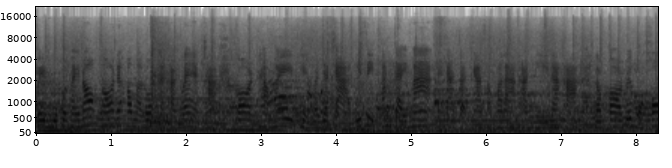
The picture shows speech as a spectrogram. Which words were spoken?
เป็นบุคคลภายนอกเนาะได้เข้ามาร่วมงานครั้งแรกค่ะ ก็ทำให้เห็นบรรยากาศนิสิตตั้งใจมากในการจัดงานสัมมนาครั้งนี้นะคะ แล้วก็ด้วยหัวข้อ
